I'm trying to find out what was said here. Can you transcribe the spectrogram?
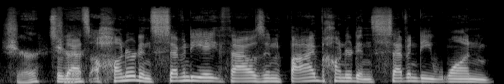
Sure. So sure. that's 178,571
